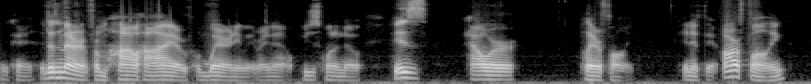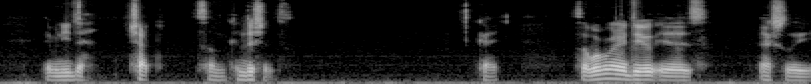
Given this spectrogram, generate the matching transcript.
Okay, it doesn't matter from how high or from where anyway right now. We just want to know, is our player falling? And if they are falling, we need to check some conditions. Okay, so what we're going to do is actually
